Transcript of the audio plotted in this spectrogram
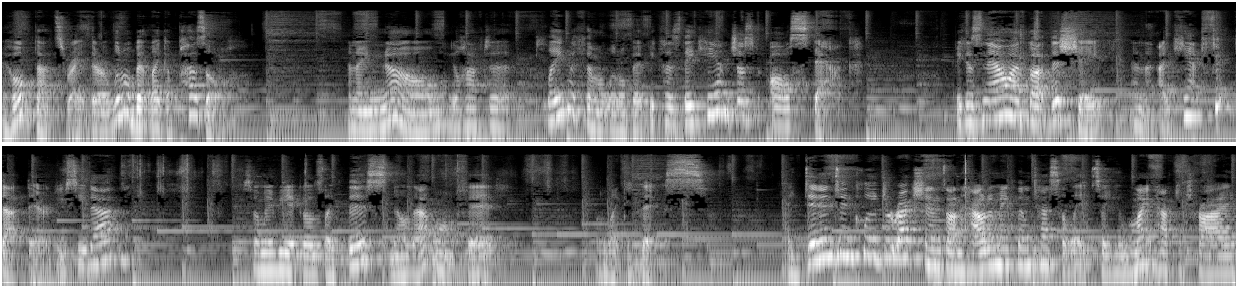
I hope that's right. They're a little bit like a puzzle. And I know you'll have to play with them a little bit because they can't just all stack. Because now I've got this shape and I can't fit that there. Do you see that? So maybe it goes like this. No, that won't fit. Or like this. I didn't include directions on how to make them tessellate, so you might have to try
